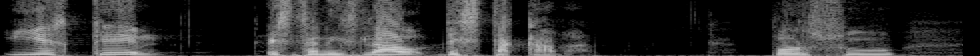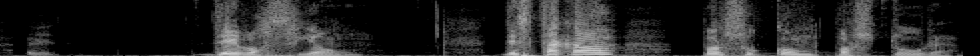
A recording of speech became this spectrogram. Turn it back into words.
Y es que Estanislao destacaba por su eh, devoción, destacaba por su compostura.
